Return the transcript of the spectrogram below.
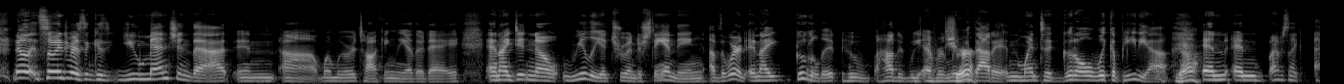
no, it's so interesting because you mentioned that in uh, when we were talking the other day, and I didn't know really a true understanding of the word. And I googled it. Who? How did we ever live Sure. without it? And went to good old Wikipedia. Yeah. And and I was like, oh.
